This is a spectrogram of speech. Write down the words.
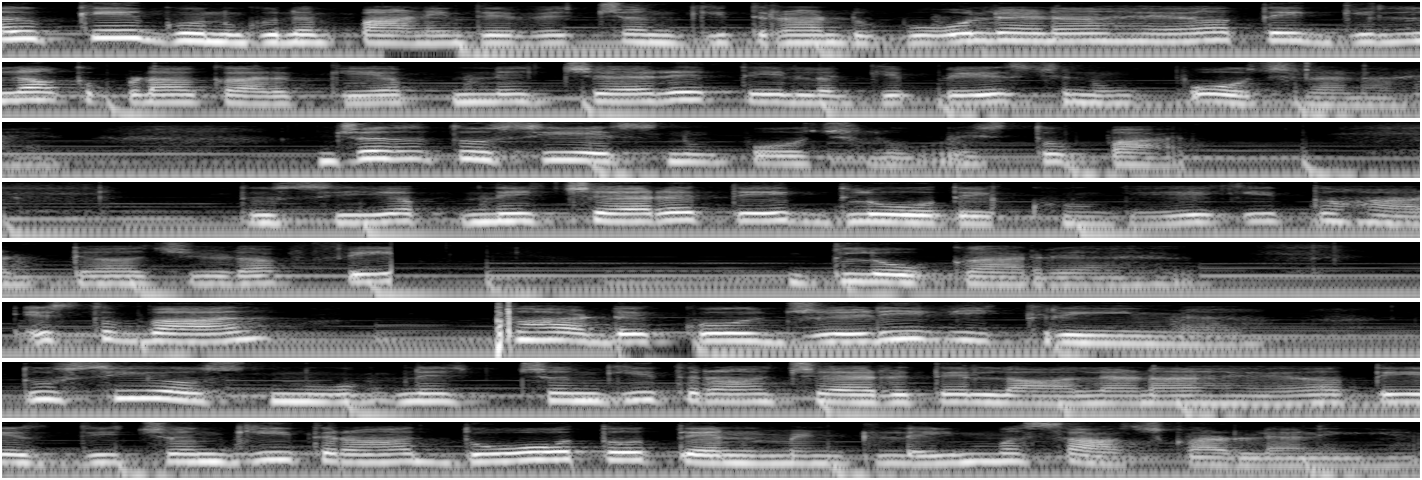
ਹਲਕੇ ਗੁਨਗੁਨੇ ਪਾਣੀ ਦੇ ਵਿੱਚ ਚੰਗੀ ਤਰ੍ਹਾਂ ਡੁਬੋ ਲੈਣਾ ਹੈ ਅਤੇ ਗਿੱਲਾ ਕਪੜਾ ਕਰਕੇ ਆਪਣੇ ਚਿਹਰੇ ਤੇ ਲੱਗੇ ਪੇਸਟ ਨੂੰ ਪੋਛ ਲੈਣਾ ਹੈ। ਜਦੋਂ ਤੁਸੀਂ ਇਸ ਨੂੰ ਪੋਛ ਲਓ, ਇਸ ਤੋਂ ਬਾਅਦ ਤੁਸੀਂ ਆਪਣੇ ਚਿਹਰੇ ਤੇ ਗਲੋ ਦੇਖੋਗੇ ਕਿ ਤੁਹਾਡਾ ਜਿਹੜਾ ਫੇਸ ਗਲੋ ਕਰ ਰਿਹਾ ਹੈ। ਇਸ ਤੋਂ ਬਾਅਦ ਤੁਹਾਡੇ ਕੋਲ ਜਿਹੜੀ ਵੀ ਕਰੀਮ ਹੈ, ਤੁਸੀਂ ਉਸ ਨੂੰ ਆਪਣੇ ਚੰਗੀ ਤਰ੍ਹਾਂ ਚਿਹਰੇ ਤੇ ਲਾ ਲੈਣਾ ਹੈ ਅਤੇ ਇਸ ਦੀ ਚੰਗੀ ਤਰ੍ਹਾਂ 2 ਤੋਂ 3 ਮਿੰਟ ਲਈ ਮਸਾਜ ਕਰ ਲੈਣੀ ਹੈ।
